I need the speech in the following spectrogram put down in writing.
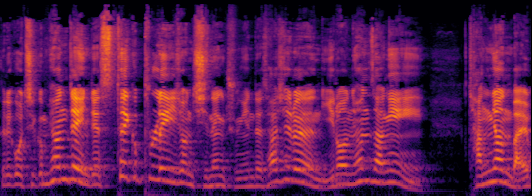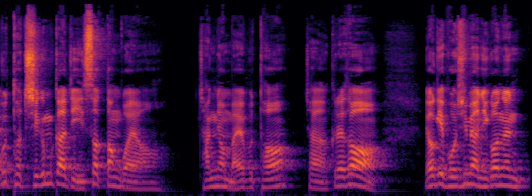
그리고 지금 현재 이제 스태그플레이션 진행 중인데 사실은 이런 현상이 작년 말부터 지금까지 있었던 거예요. 작년 말부터. 자, 그래서 여기 보시면 이거는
